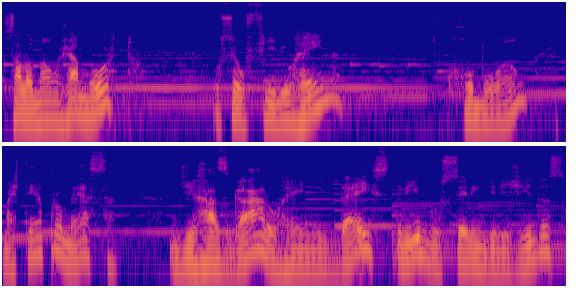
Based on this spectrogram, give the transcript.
Salomão já morto, o seu filho reina, Roboão, mas tem a promessa de rasgar o reino e dez tribos serem dirigidas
